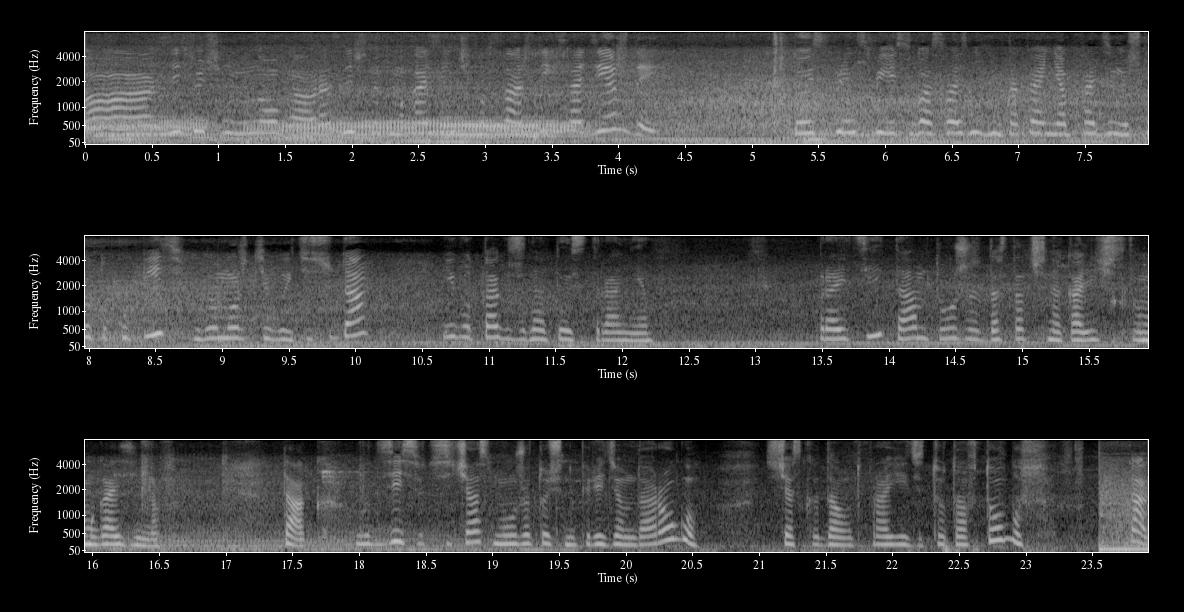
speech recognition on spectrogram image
А, здесь очень много различных магазинчиков с одеждой. То есть, в принципе, если у вас возникнет такая необходимость что-то купить, вы можете выйти сюда и вот так же на той стороне пройти. Там тоже достаточное количество магазинов. Так, вот здесь вот сейчас мы уже точно перейдем дорогу. Сейчас, когда вот проедет тот автобус. Так,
